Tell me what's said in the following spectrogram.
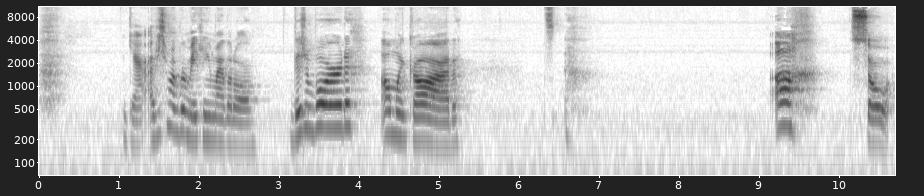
yeah, I just remember making my little vision board Oh my god. Ah, so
